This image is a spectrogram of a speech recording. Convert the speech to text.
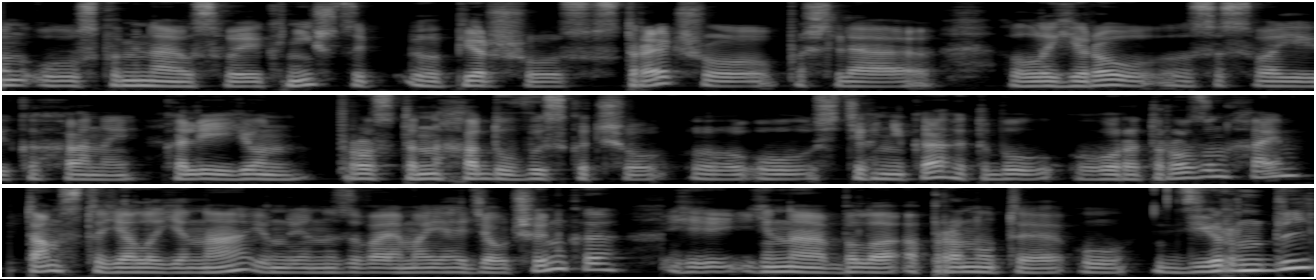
ён успамінае ў сваёй кніжцы э, першую сустрэчу пасля лагероў са сваёй каханай. Калі ён просто на хаду выскачыў э, у сцягніка гэта быў горад розенхайм. Там стаяла яна ён я называе моя дзяўчынка яна была апранутая у дзірндль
